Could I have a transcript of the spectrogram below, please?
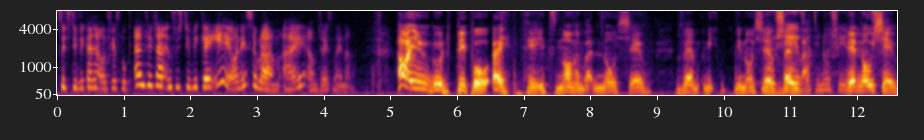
Switch TV Kenya on Facebook and Twitter and Switch TV KE on Instagram. I am Joyce minor How are you good people? Hey, hey, it's November. No shave. Vem, ni, ni no shave, No shave, ati no shave. Eh, no shave.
